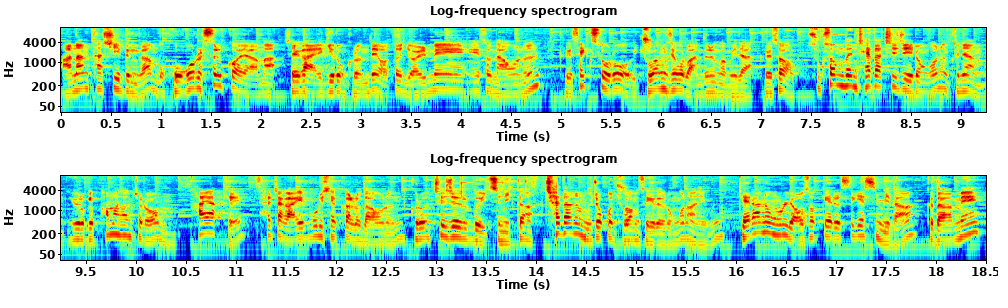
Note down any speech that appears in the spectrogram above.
아나토 씨든가 뭐 그거를 쓸 거예요 아마. 제가 알기론 그런데 어떤 열매에서 나오는 그 색소로 주황색으로 만드는 겁니다. 그래서 숙성된 체다 치즈 이런 거는 그냥 이렇게 파마산처럼 하얗게 살짝 아이보리 색깔로 나오는 그런 치즈들도 있으니까 체다는 무조건 주황색이다 이런 건 아니고요. 계란은 오늘 6개를 쓰겠습니다. 그 다음에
